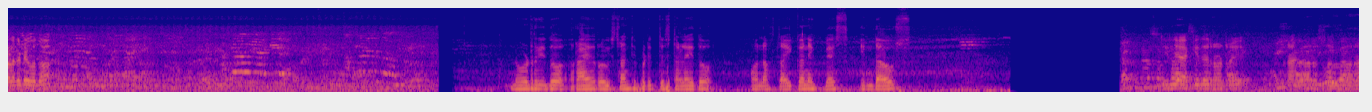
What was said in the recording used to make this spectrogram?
ಒಳಗಡೆ ಹೋದ. ನೋಡ್ರಿ, ಇದು ರಾಯರು ವಿಶ್ರಾಂತಿ ಪಡೆದ ಸ್ಥಳ ಇದು. One of the iconic place in the house ಇಲ್ಲಿ ಹಾಕಿದ್ದಾರೆ ನೋಡ್ರಿ, ರಾಘವೇಂದ್ರ ಸ್ವಾಮಿ ಅವರ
